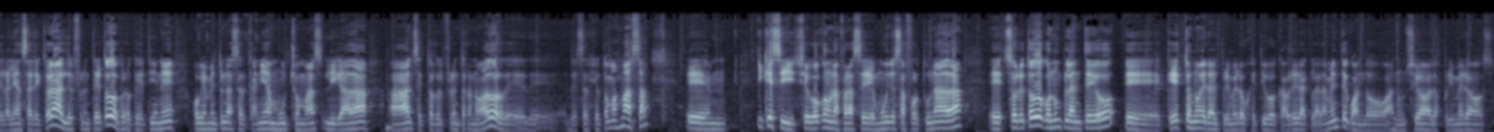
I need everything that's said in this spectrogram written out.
la alianza electoral, del Frente de Todo, pero que tiene obviamente una cercanía mucho más ligada al sector del Frente Renovador de, de Sergio Tomás Massa. y que sí, llegó con una frase muy desafortunada, eh, sobre todo con un planteo eh, que esto no era el primer objetivo de Cabrera claramente cuando anunció los primeros,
